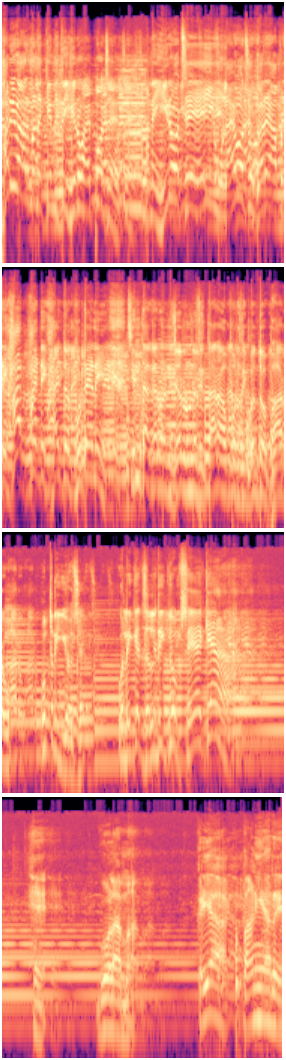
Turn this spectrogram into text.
ફરીવાર મને કિંમતી હીરો આપ્યો છે. અને હીરો છે એ હું લાવ્યો છું, ઘરે આપણી હાથ પેટી ખાઈ તો ખૂટે નહીં. ચિંતા કરવાની જરૂર નથી, તારા ઉપરથી બધો ભાર ઉતરી ગયો છે. ઓલી કે જલ્દી કયો છે ક્યાં? હે, ગોળામાં. કયા પાણી આરે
